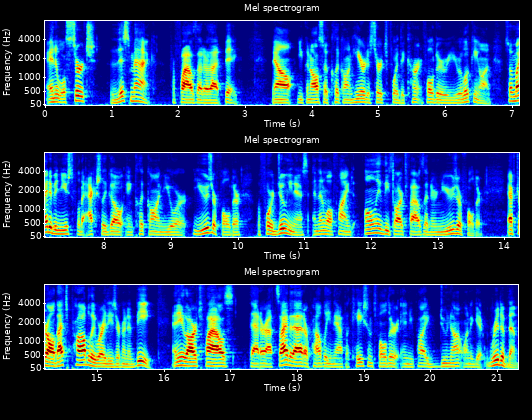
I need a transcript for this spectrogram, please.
and it will search this Mac for files that are that big. Now you can also click on here to search for the current folder you're looking on. So it might have been useful to actually go and click on your user folder before doing this and then we'll find only these large files that are in your user folder. After all, that's probably where these are going to be. Any large files that are outside of that are probably in the applications folder and you probably do not want to get rid of them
